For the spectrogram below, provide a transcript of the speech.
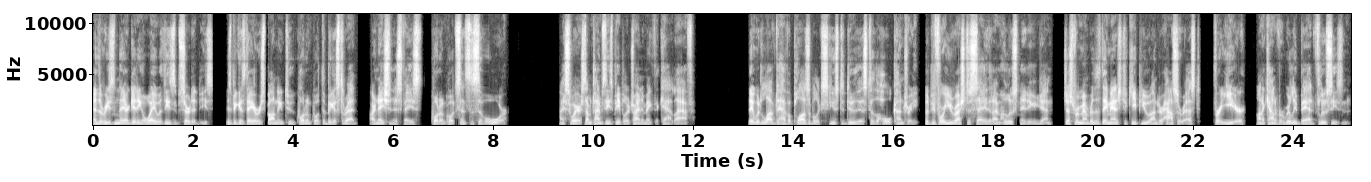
And the reason they are getting away with these absurdities is because they are responding to quote unquote the biggest threat our nation has faced quote unquote since the Civil War. I swear, sometimes these people are trying to make the cat laugh. They would love to have a plausible excuse to do this to the whole country. But before you rush to say that I'm hallucinating again, just remember that they managed to keep you under house arrest for a year on account of a really bad flu season.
